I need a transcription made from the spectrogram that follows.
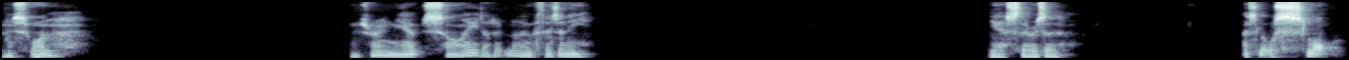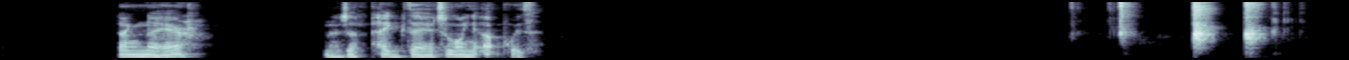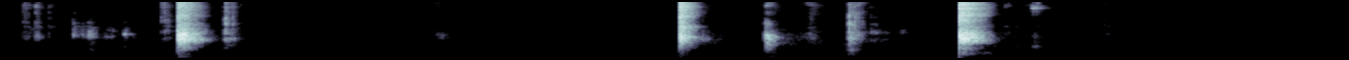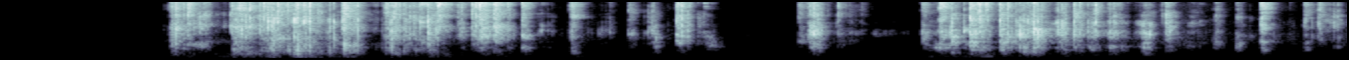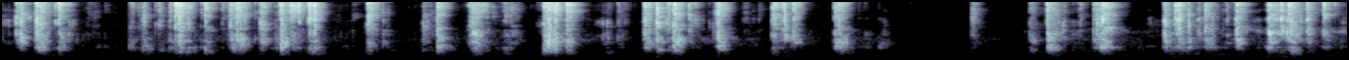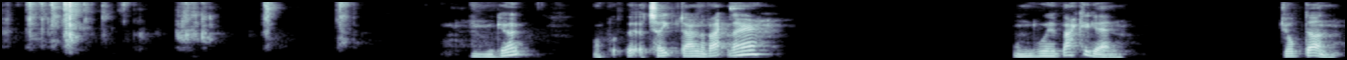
This one it's around the outside. I don't know if there's any. Yes, there is a this little slot down there. And there's a peg there to line it up with. There we go. I'll put a bit of tape down the back there. And we're back again. Job done.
